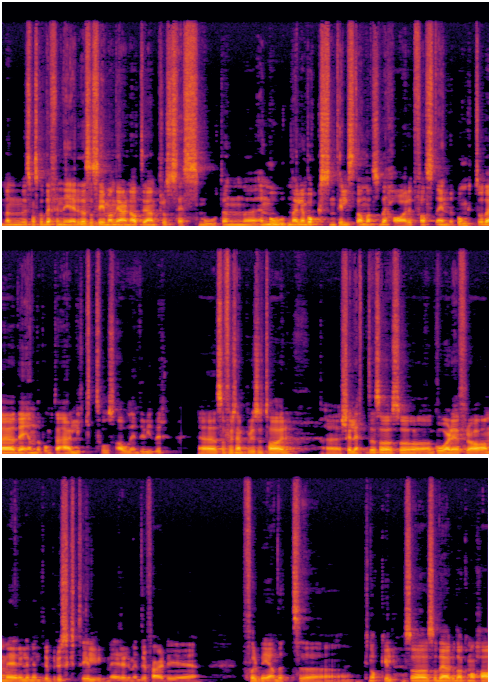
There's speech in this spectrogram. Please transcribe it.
men, hvis man skal definere det, så sier man gjerne at det er en prosess mot en, en moden eller en voksen tilstand. Altså det har et fast endepunkt, og det, det endepunktet er likt hos alle individer. Eh, så f.eks. hvis du tar eh, skjelettet, så, så, går det fra mer eller mindre brusk til mer eller mindre ferdig forbenet eh, knokkel. Så, så det, da kan man ha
